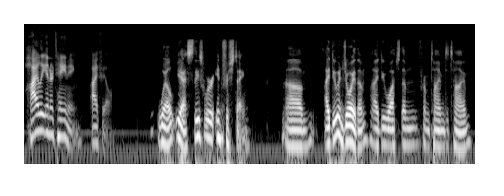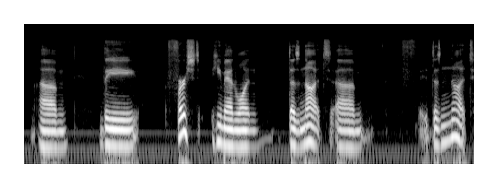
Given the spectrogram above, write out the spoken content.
highly entertaining, I feel. Well, yes, these were interesting. Um, I do enjoy them. I do watch them from time to time. Um, the first He-Man one does not um, f- it does not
